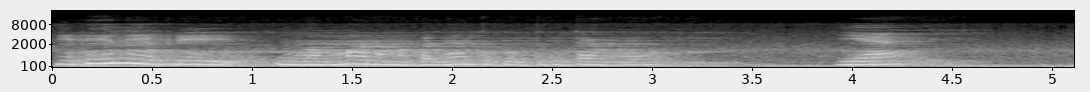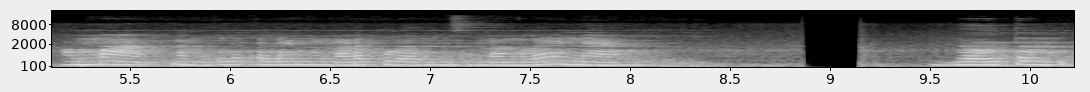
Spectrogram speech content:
திடீர்னு எப்படி உங்கள் அம்மா நம்ம கல்யாணத்துக்கு ஒத்துக்கிட்டாங்க? ஏன்? அம்மா நமக்குள்ளே கல்யாணம் நடக்கூடாதுன்னு சொன்னாங்களா என்ன? கௌதம்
